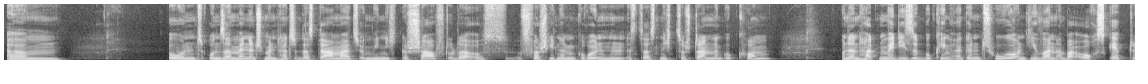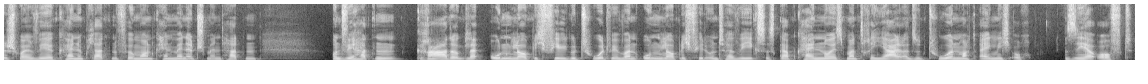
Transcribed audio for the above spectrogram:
Ähm, und unser Management hatte das damals irgendwie nicht geschafft oder aus verschiedenen Gründen ist das nicht zustande gekommen. Und dann hatten wir diese Booking-Agentur und die waren aber auch skeptisch, weil wir keine Plattenfirma und kein Management hatten. Und wir hatten gerade unglaublich viel getourt. Wir waren unglaublich viel unterwegs. Es gab kein neues Material. Also Touren macht eigentlich auch sehr oft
